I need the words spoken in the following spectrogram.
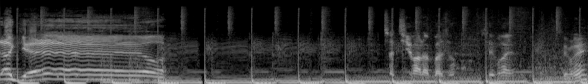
la guerre Ça tire à la base, hein. c'est vrai. C'est vrai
